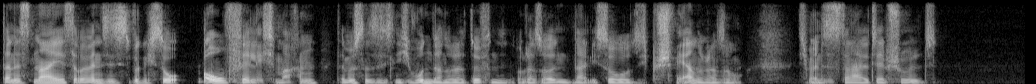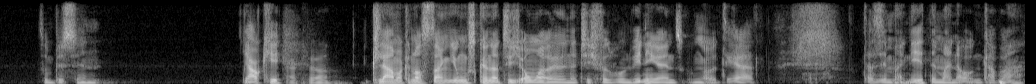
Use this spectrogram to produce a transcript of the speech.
dann ist nice, aber wenn sie es wirklich so auffällig machen, dann müssen sie sich nicht wundern oder dürfen oder sollen halt nicht so sich beschweren oder so. Ich meine, es ist dann halt selbst schuld. So ein bisschen. Ja, okay, Ja klar. klar, man kann auch sagen, Jungs können natürlich auch mal äh, natürlich versuchen, weniger hinzugucken, aber der, da sind Magneten in meinen Augen, Kappa.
